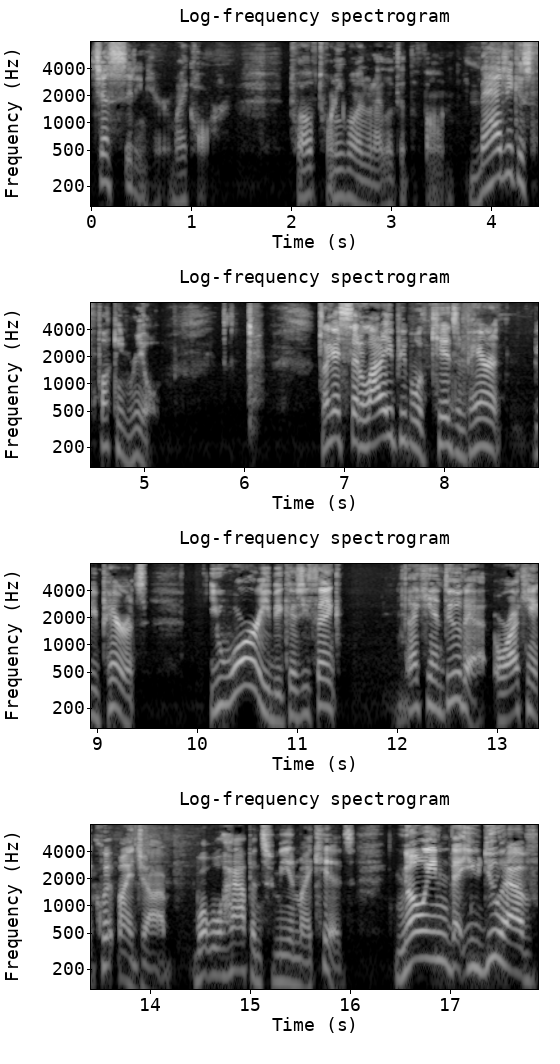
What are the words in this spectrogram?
Just sitting here in my car. 1221 when I looked at the phone. Magic is fucking real. Like I said, a lot of you people with kids and parent be parents, you worry because you think, I can't do that, or I can't quit my job. What will happen to me and my kids? Knowing that you do have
